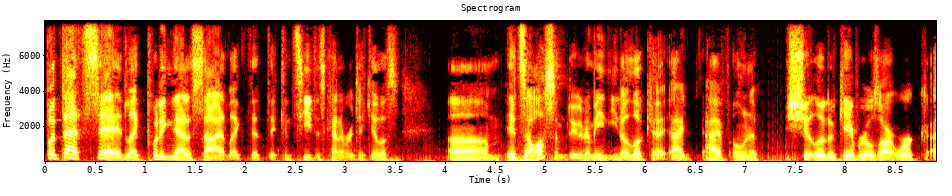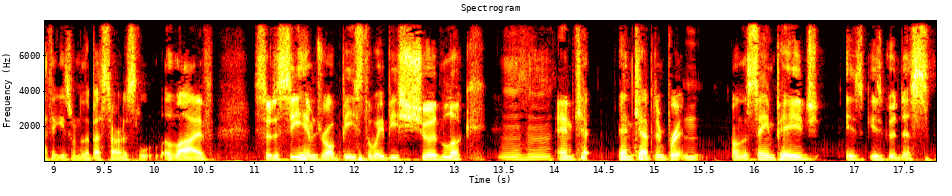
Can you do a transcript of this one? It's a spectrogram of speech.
But that said, like putting that aside, like the the conceit is kind of ridiculous. Um, it's awesome, dude. I mean, you know, look, I, I I've owned a shitload of Gabriel's artwork. I think he's one of the best artists alive. So to see him draw Beast the way Beast should look, and Ca- and Captain Britain on the same page is is goodness.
